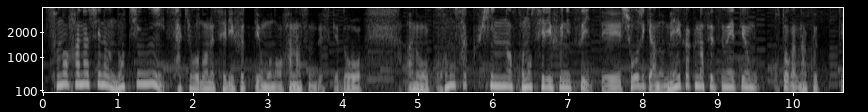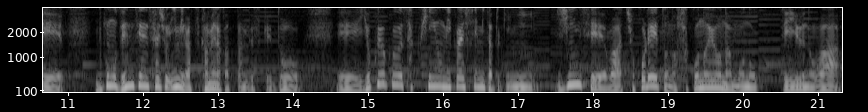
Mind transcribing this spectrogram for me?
その話の後に先ほどのセリフっていうものを話すんですけどあのこの作品のこのセリフについて正直あの明確な説明ということがなくって僕も全然最初意味がつかめなかったんですけど、えー、よくよく作品を見返してみた時に人生はチョコレートの箱のようなものっていうのは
